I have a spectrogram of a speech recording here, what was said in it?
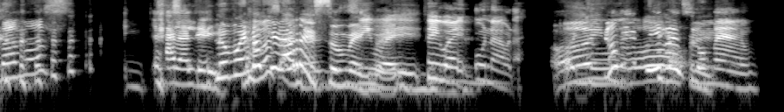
vamos A la lyric. Lo bueno vamos que era resumen, sí, güey. Sí, güey, una hora. Ay, Ay, no. Oh. resumen.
